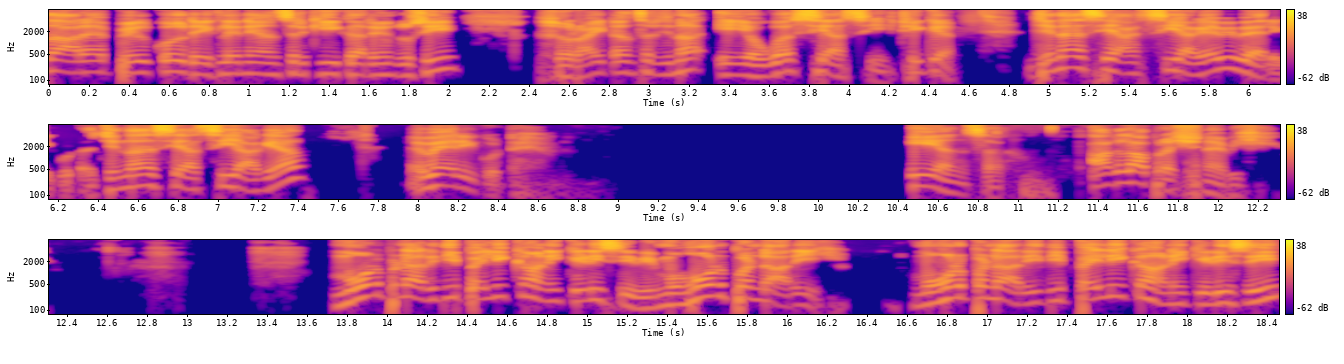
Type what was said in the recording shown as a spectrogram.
ਆ ਰਿਹਾ ਬਿਲਕੁਲ ਦੇਖ ਲੈਨੇ ਆਨਸਰ ਕੀ ਕਰ ਰਹੇ ਹੋ ਤੁਸੀਂ। ਸੋ ਰਾਈਟ ਆਨਸਰ ਜਿਹਨਾਂ A ਆਊਗਾ 86 ਠੀਕ ਹੈ। ਜਿਨ੍ਹਾਂ ਦਾ 86 ਆ ਗਿਆ ਵੀ ਵੈਰੀ ਗੁੱਡ ਹੈ ਜਿਨ੍ਹਾਂ ਦਾ 86 ਆ ਗਿਆ ਵੈਰੀ ਗੁੱਡ ਹੈ। ਇਹ ਆਨਸਰ ਅਗਲਾ ਪ੍ਰਸ਼ਨ ਹੈ ਵੀ। ਮੋਹਨ ਭੰਡਾਰੀ ਦੀ ਪਹਿਲੀ ਕਹਾਣੀ ਕਿਹੜੀ ਸੀ ਵੀ? ਮੋਹਨ ਭੰਡਾਰੀ ਮੋਹਨ ਭੰਡਾਰੀ ਦੀ ਪਹਿਲੀ ਕਹਾਣੀ ਕਿਹੜੀ ਸੀ?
